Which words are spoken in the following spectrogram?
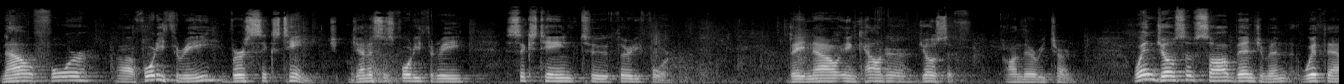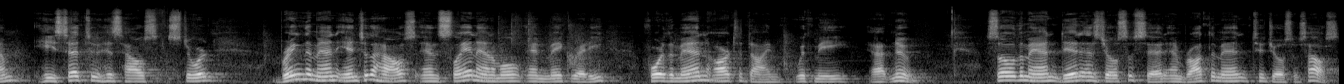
Now, for, uh, 43, verse 16. Genesis 43, 16 to 34. They now encounter Joseph on their return. When Joseph saw Benjamin with them, he said to his house steward, Bring the men into the house and slay an animal and make ready, for the men are to dine with me at noon. So the man did as Joseph said and brought the men to Joseph's house.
